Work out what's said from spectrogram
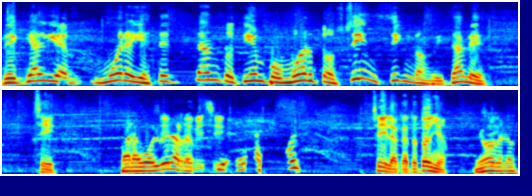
de que alguien muera y esté tanto tiempo muerto sin signos vitales Sí, para volver Sí, a sí. repetir- sí, la catatonia. No, menos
